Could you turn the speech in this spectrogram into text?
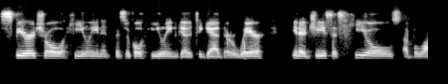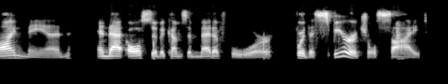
spiritual healing and physical healing go together, where you know Jesus heals a blind man, and that also becomes a metaphor for the spiritual sight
